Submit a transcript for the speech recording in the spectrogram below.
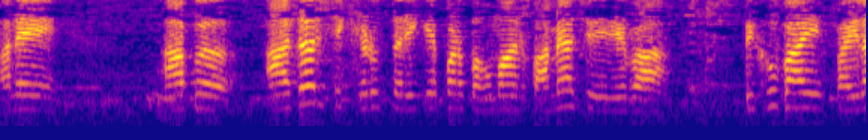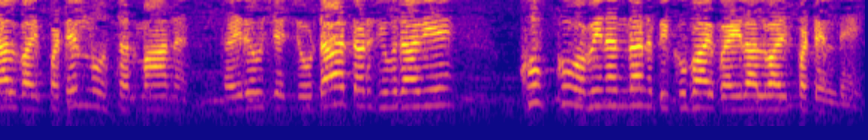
અને આપ આદર્શ ખેડૂત તરીકે પણ બહુમાન પામ્યા છે એવા ભીખુભાઈ ભાઈલાલભાઈ પટેલનું સન્માન થઈ રહ્યું છે. જોરદાર તરજી વધાવીએ ખૂબ ખૂબ અભિનંદન ભીખુભાઈ ભાઈલાલભાઈ પટેલને.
